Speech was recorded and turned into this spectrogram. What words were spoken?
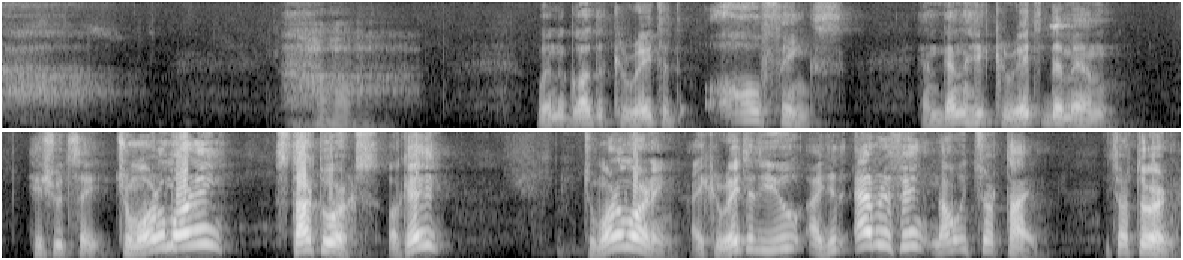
Ah. Ah. When God created all things, and then He created the man, He should say, Tomorrow morning, start works, okay? Tomorrow morning, I created you, I did everything, now it's your time, it's your turn.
